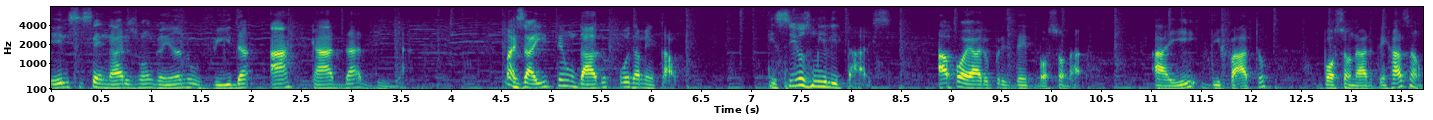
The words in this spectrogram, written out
Esses cenários vão ganhando vida a cada dia. Mas aí tem um dado fundamental. E se os militares apoiar o presidente Bolsonaro. Aí, de fato, Bolsonaro tem razão.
